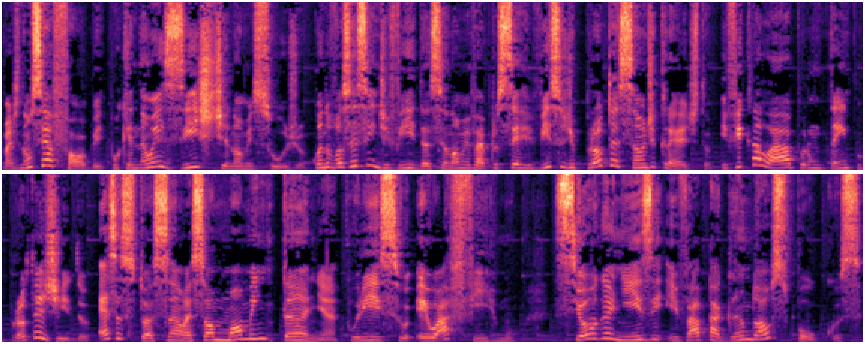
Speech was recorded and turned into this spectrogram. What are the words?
Mas não se afobe, porque não existe nome sujo. Quando você se endivida, seu nome vai para o serviço de proteção de crédito e fica lá por um tempo protegido. Essa situação é só momentânea, por isso eu afirmo se organize e vá pagando aos poucos.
